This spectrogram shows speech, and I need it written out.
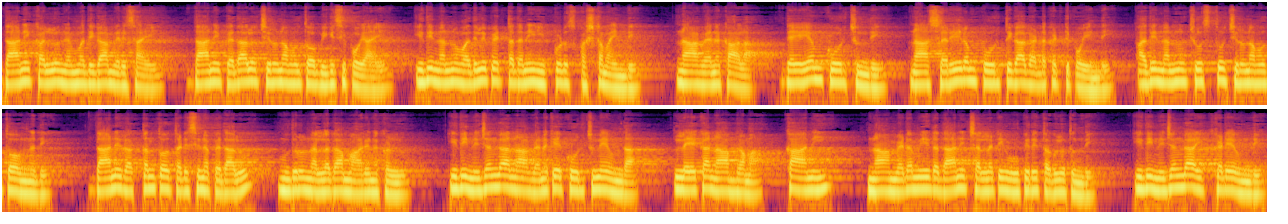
దాని కళ్ళు నెమ్మదిగా మెరిశాయి. దాని పెదాలు చిరునవ్వుతో బిగిసిపోయాయి. ఇది నన్ను వదిలిపెట్టదని ఇప్పుడు స్పష్టమైంది. నా వెనకాల దెయ్యం కూర్చుంది. నా శరీరం పూర్తిగా గడ్డకట్టిపోయింది. అది నన్ను చూస్తూ చిరునవ్వుతో ఉన్నది. దాని రక్తంతో తడిసిన పెదాలు ముదురు నల్లగా మారిన కళ్ళు. ఇది నిజంగా నా వెనకే కూర్చునే ఉందా? లేక నా భ్రమ? కానీ నా మెడ మీద దాని చల్లటి ఊపిరి తగులుతుంది. ఇది నిజంగా ఇక్కడే ఉంది.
